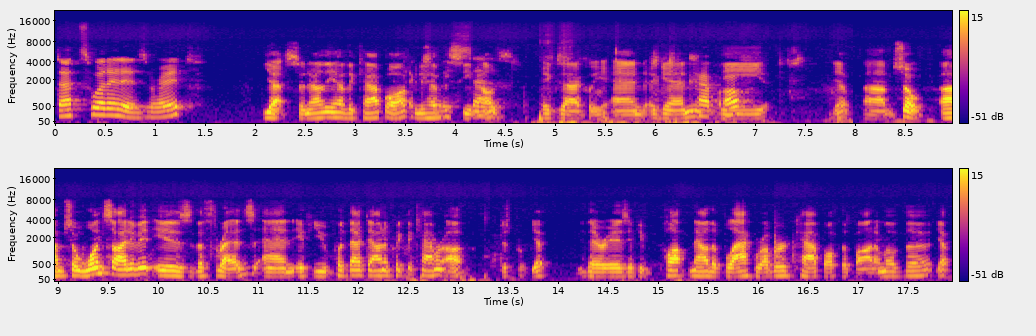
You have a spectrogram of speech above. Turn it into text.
That's what it is, right? Yes, so now that you have the cap off and you have the C mount, exactly. And again, Cap the off. Yep. Um, so um, so one side of it is the threads, and if you put that down and pick the camera up, just put, yep, there is. If you pop now the black rubber cap off the bottom of the yep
